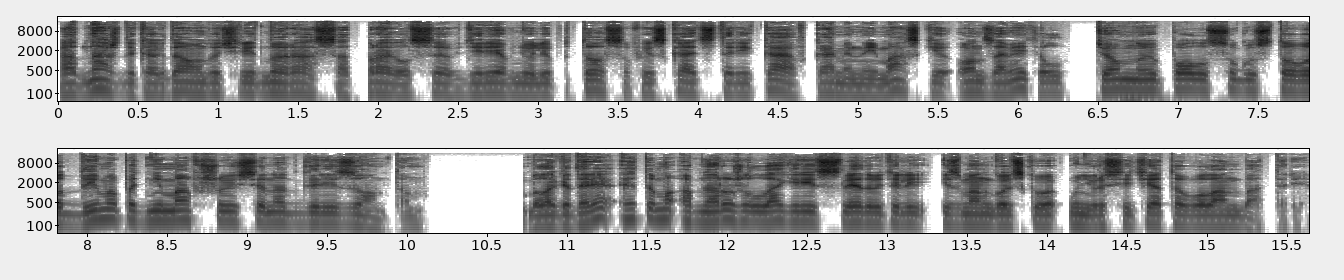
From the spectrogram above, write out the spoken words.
Однажды, когда он в очередной раз отправился в деревню Лептосов искать старика в каменной маске, он заметил темную полосу густого дыма, поднимавшуюся над горизонтом. Благодаря этому обнаружил лагерь исследователей из Монгольского университета в Улан-Баторе.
